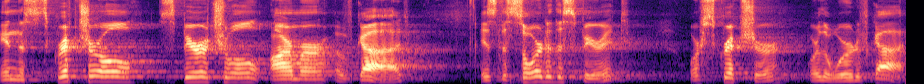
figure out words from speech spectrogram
in the scriptural, spiritual armor of God is the sword of the Spirit, or Scripture, or the Word of God.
